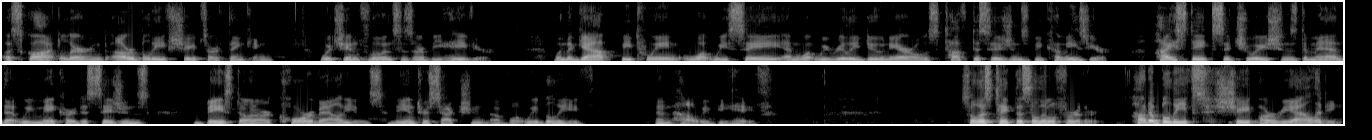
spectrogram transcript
a Scot learned our belief shapes our thinking, which influences our behavior. When the gap between what we say and what we really do narrows, tough decisions become easier. High stakes situations demand that we make our decisions based on our core values, the intersection of what we believe and how we behave. So let's take this a little further. How do beliefs shape our reality?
